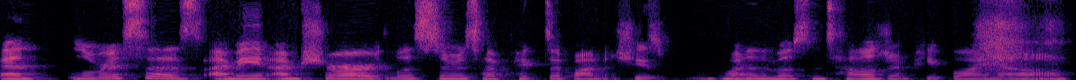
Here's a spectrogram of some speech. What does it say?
And Larissa's, I mean, I'm sure our listeners have picked up on it. She's one of the most intelligent people I know.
